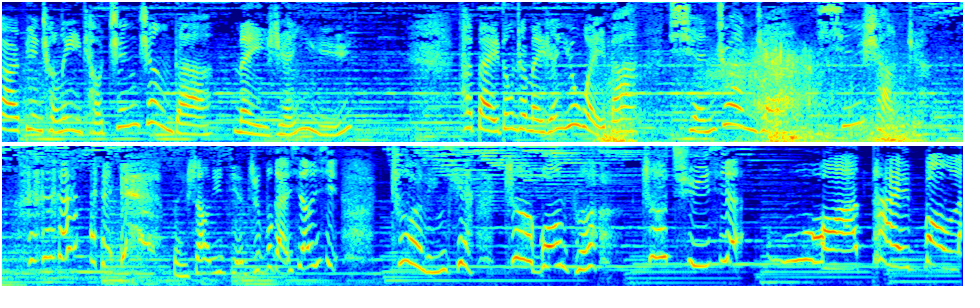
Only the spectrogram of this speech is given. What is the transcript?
嘿，佩尔变成了一条真正的美人鱼，它摆动着美人鱼尾巴，旋转着，欣赏着。本少女简直不敢相信，这鳞片，这光泽，这曲线，哇，太棒了！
